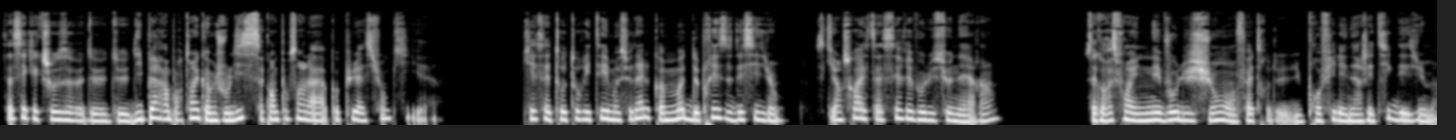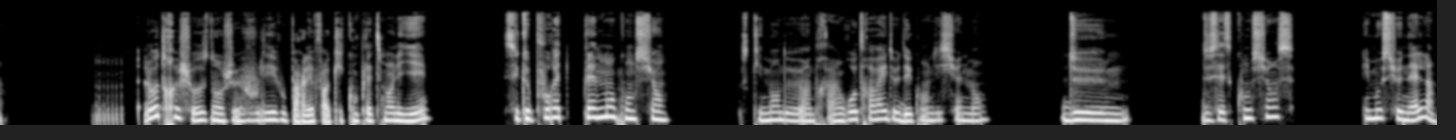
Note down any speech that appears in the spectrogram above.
Ça, c'est quelque chose de, d'hyper important et comme je vous le dis, c'est 50% de la population qui, euh, qui a cette autorité émotionnelle comme mode de prise de décision. Ce qui en soi est assez révolutionnaire. Hein. Ça correspond à une évolution en fait du profil énergétique des humains. L'autre chose dont je voulais vous parler, qui est complètement liée, c'est que pour être pleinement conscient ce qui demande un, gros travail de déconditionnement, de, de cette conscience émotionnelle,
